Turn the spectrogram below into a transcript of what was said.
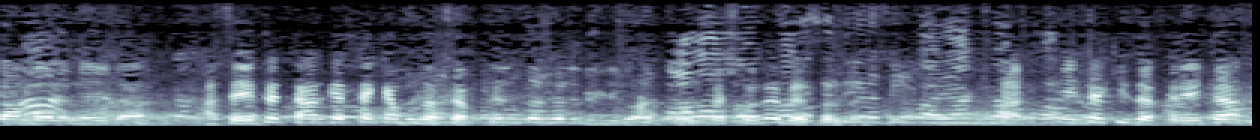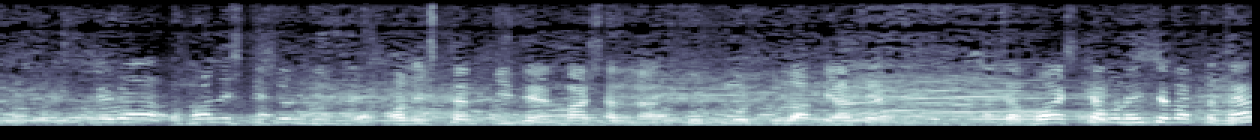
দাম বলেন এটা আচ্ছা এটার টার্গেটটা কেমন আছে আপনার? পঞ্চাশ হলে বেঁচে আর এটা কি জাতের? এটা এটা হল স্টেশন ফিজিয়ান। অলিস্টান কি দেন মার্শাল্লাহ ফুটমুট গুলাপি আছে। আচ্ছা বয়স কেমন হয়েছে বাচ্চাটার?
